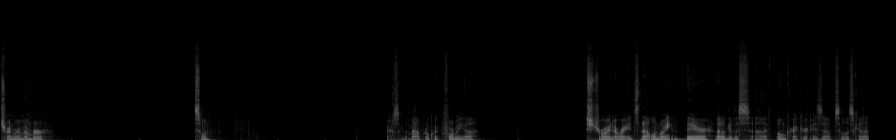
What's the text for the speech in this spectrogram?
Trying to remember this one. Let's look at the map real quick before we uh destroyed. All right, it's that one right there. That'll give us uh, if Bonecracker is up. So let's kind of.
